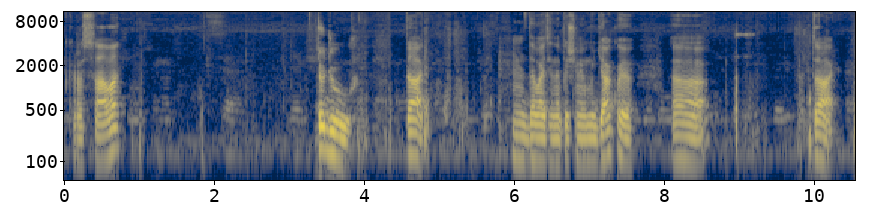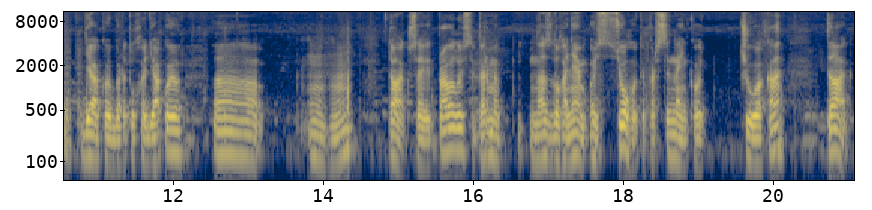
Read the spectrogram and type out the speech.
Красава. Тюдюх. Так. Давайте напишемо йому дякую. А, так. Дякую, братуха, дякую. А, угу. Так, все відправилось. Тепер ми нас доганяємо ось цього тепер синенького чувака. Так.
